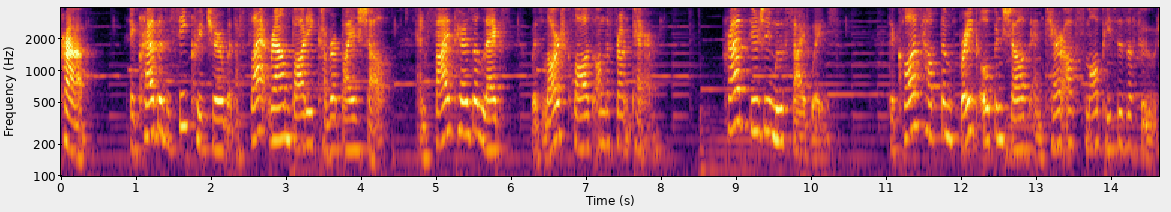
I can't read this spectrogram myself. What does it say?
Crab. A crab is a sea creature with a flat round body covered by a shell and five pairs of legs with large claws on the front pair. Crabs usually move sideways. The claws help them break open shells and tear off small pieces of food.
